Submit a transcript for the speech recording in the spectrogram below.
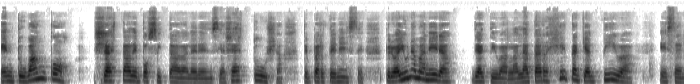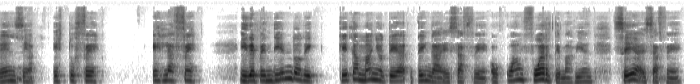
En tu banco ya está depositada la herencia, ya es tuya, te pertenece. Pero hay una manera de activarla. La tarjeta que activa esa herencia es tu fe, es la fe. Y dependiendo de qué tamaño tenga esa fe, o cuán fuerte más bien sea esa fe,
